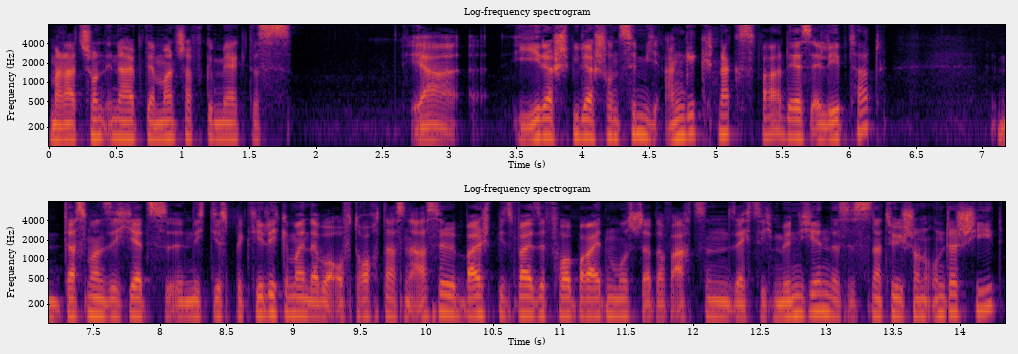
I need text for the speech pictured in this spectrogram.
man hat schon innerhalb der Mannschaft gemerkt, dass ja jeder Spieler schon ziemlich angeknackst war, der es erlebt hat dass man sich jetzt nicht despektierlich gemeint, aber auf Drochtersen Assel beispielsweise vorbereiten muss, statt auf 1860 München. Das ist natürlich schon ein Unterschied.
